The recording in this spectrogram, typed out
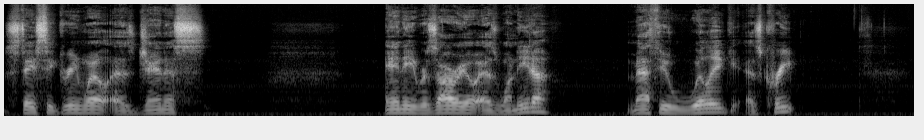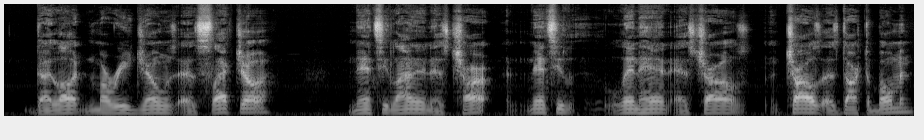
Stacy Greenwell as Janice, Annie Rosario as Juanita, Matthew Willig as Creep, Dilot Marie Jones as Slackjaw, Nancy Linen as Char Nancy Linhan as Charles Charles as Dr. Bowman,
